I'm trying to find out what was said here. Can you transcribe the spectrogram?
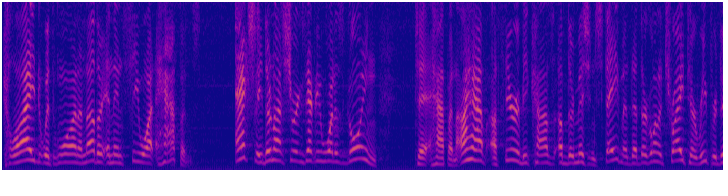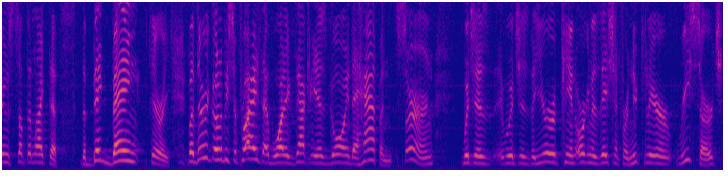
collide with one another and then see what happens. Actually, they're not sure exactly what is going to happen. I have a theory because of their mission statement that they're going to try to reproduce something like the, the Big Bang Theory. But they're going to be surprised at what exactly is going to happen. CERN, which is, which is the European Organization for Nuclear Research,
